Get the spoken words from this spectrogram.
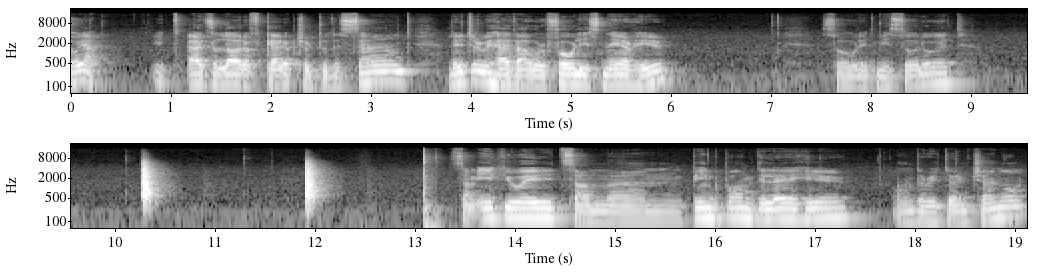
So yeah, it adds a lot of character to the sound Later we have our Foley snare here. So let me solo it. Some EQ8, some um, ping pong delay here on the return channel.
